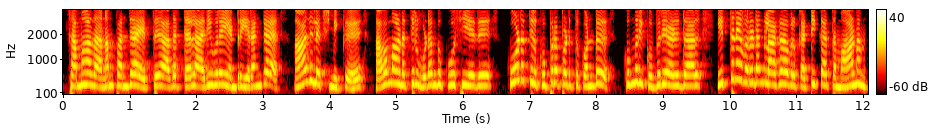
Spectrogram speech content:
சமாதானம் பஞ்சாயத்து அதட்டல் அறிவுரை என்று இறங்க ஆதிலட்சுமிக்கு அவமானத்தில் உடம்பு கூசியது. கூடத்தில் குப்புறப்படுத்து கொண்டு குமரி குமுறி அழுதாள். இத்தனை வருடங்களாக அவள் கட்டி காத்த மானம்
